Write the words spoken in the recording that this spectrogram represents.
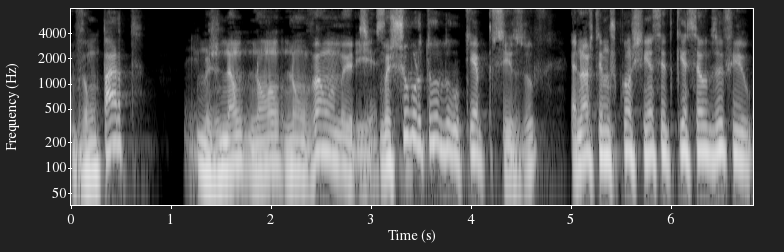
Vão parte, mas não, não, não vão a maioria. Sim, sim. Mas, sobretudo, o que é preciso é nós termos consciência de que esse é o desafio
